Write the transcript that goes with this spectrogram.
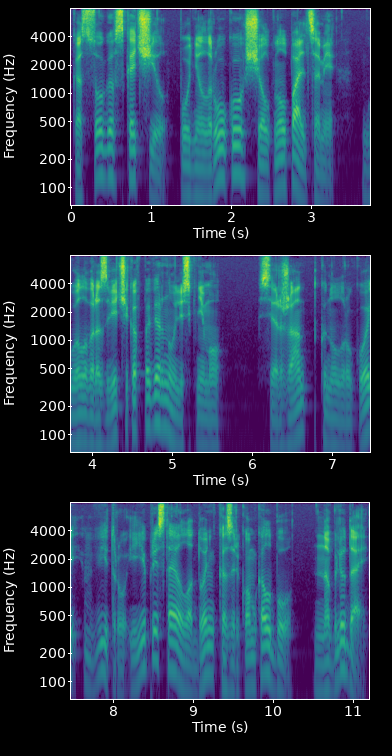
Косога вскочил, поднял руку, щелкнул пальцами. Головы разведчиков повернулись к нему. Сержант ткнул рукой в Витру и приставил ладонь козырьком к лбу. «Наблюдай».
